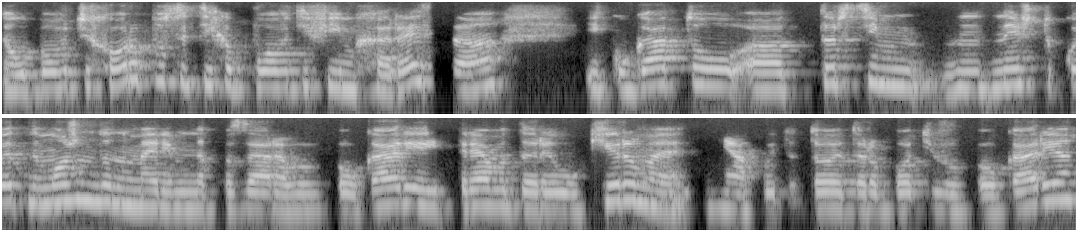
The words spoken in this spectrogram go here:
Много повече хора посетиха Пловдив и им хареса. И когато а, търсим нещо, което не можем да намерим на пазара в България и трябва да релокираме някакво някой да дойде да работи в България,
